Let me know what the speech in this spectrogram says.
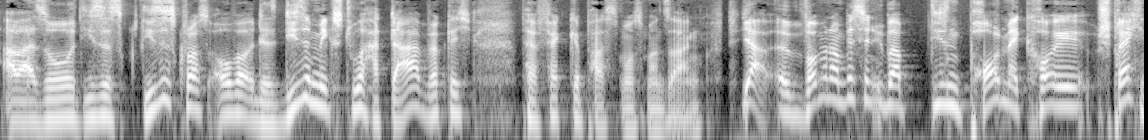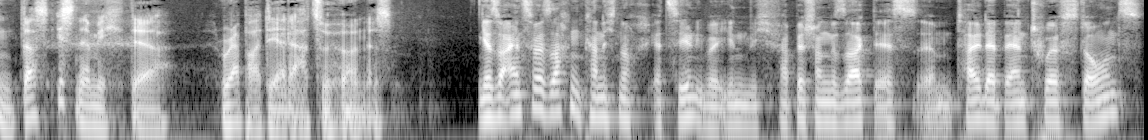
Aber so dieses, dieses Crossover, diese Mixtur hat da wirklich perfekt gepasst, muss man sagen. Ja, äh, wollen wir noch ein bisschen über diesen Paul McCoy sprechen? Das ist nämlich der Rapper, der da zu hören ist. Ja, so ein, zwei Sachen kann ich noch erzählen über ihn. Ich habe ja schon gesagt, er ist ähm, Teil der Band 12 Stones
